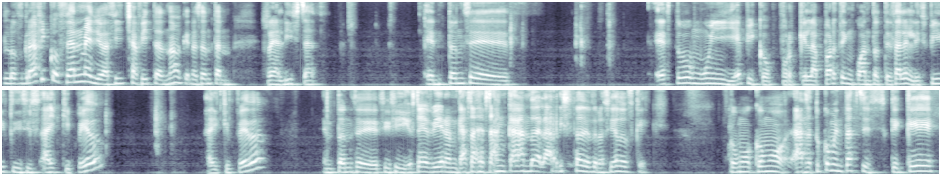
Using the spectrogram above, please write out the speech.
los gráficos sean medio así chafitas, ¿no? Que no sean tan realistas. Entonces. Estuvo muy épico. Porque la parte en cuanto te sale el espíritu y dices, ay, qué pedo. Ay, qué pedo. Entonces, sí, sí, ustedes vieron que hasta se están cagando de la risa, desgraciados. Que, como, como, hasta tú comentaste que qué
